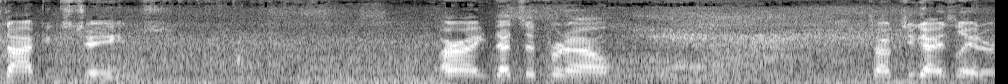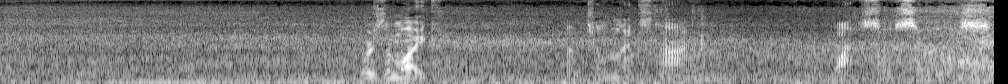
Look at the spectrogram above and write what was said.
Stock Exchange. All right, that's it for now. Talk to you guys later. Where's the mic? Until next time, why so serious?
